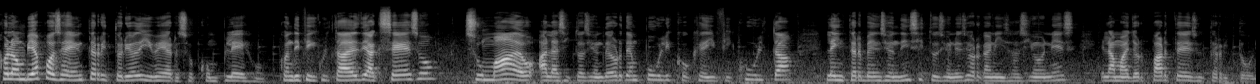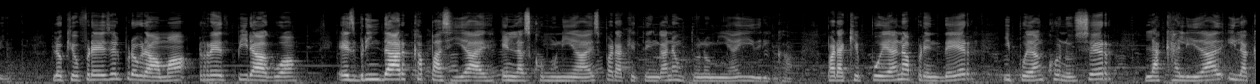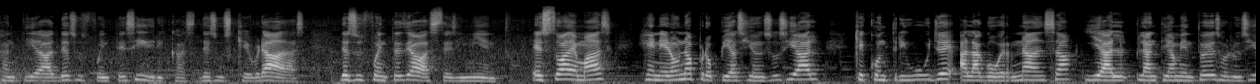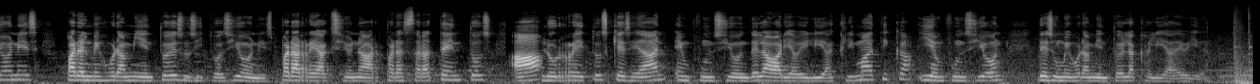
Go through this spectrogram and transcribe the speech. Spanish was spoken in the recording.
Colombia posee un territorio diverso, complejo, con dificultades de acceso, sumado a la situación de orden público que dificulta la intervención de instituciones y organizaciones en la mayor parte de su territorio. Lo que ofrece el programa Red Piragua es brindar capacidades en las comunidades para que tengan autonomía hídrica, para que puedan aprender y puedan conocer la calidad y la cantidad de sus fuentes hídricas, de sus quebradas, de sus fuentes de abastecimiento. Esto además genera una apropiación social que contribuye a la gobernanza y al planteamiento de soluciones para el mejoramiento de sus situaciones, para reaccionar, para estar atentos a los retos que se dan en función de la variabilidad climática y en función de su mejoramiento de la calidad de vida.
